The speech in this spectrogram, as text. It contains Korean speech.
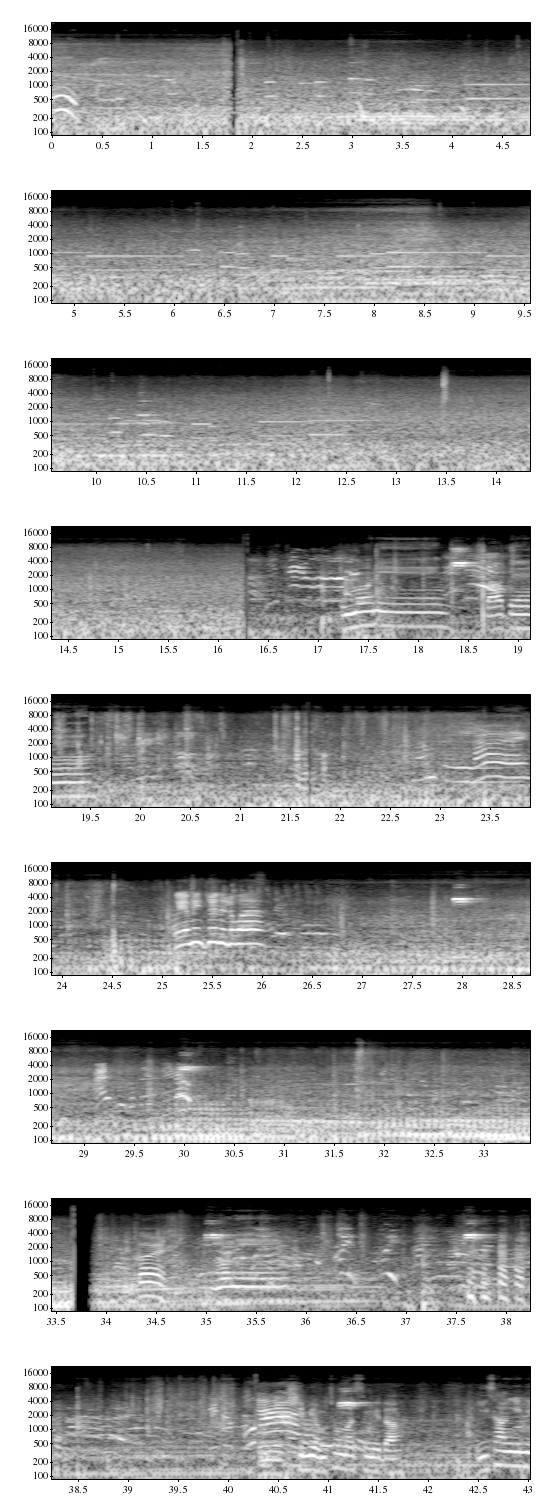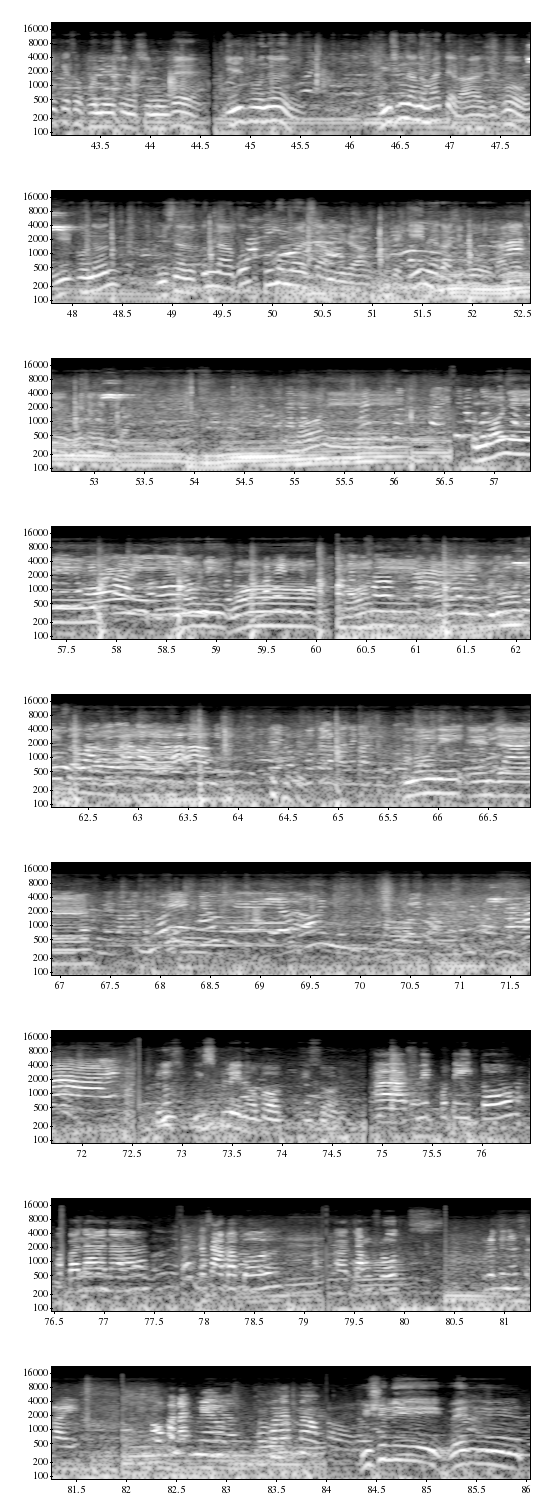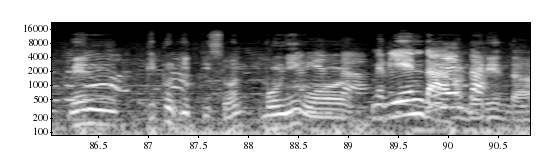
오. 굿모닝 바뱅 Hi. Kuya Minjo, dalawa. 걸 굿모닝 오늘 짐이 엄청 많습니다. 이상희님께서 보내신 짐인데 일부는 음식 나눔 할 때 나눠주고 일부는 음식 나눔 끝나고 홍보할 사람들이랑 이제 게임 해가지고 나눠줄 예정입니다. 굿모닝. 굿모닝. 굿모닝. 와 굿모닝. 아니 굿모닝. 사느라 Good morning, Angel. Good morning, uh, Hi! Please explain about this one. Uh, sweet potato, banana, cassava ball, uh, junk fruits, glutinous rice, coconut milk. Coconut milk. Usually, when when people eat this one, morning or merienda. Ah, merienda.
